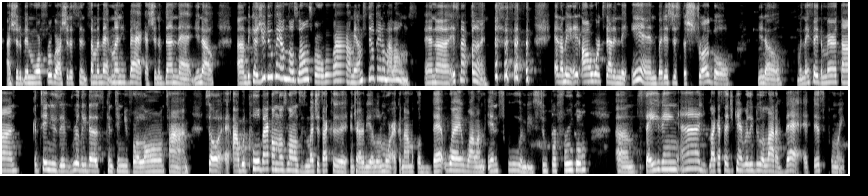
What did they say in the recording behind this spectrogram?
I should have been more frugal. I should have sent some of that money back. I shouldn't have done that, you know, um, because you do pay on those loans for a while. I mean, I'm still paying on my loans and uh, it's not fun. and I mean, it all works out in the end, but it's just the struggle, you know, when they say the marathon continues, it really does continue for a long time. So eh, I would pull back on those loans as much as I could and try to be a little more economical that way while I'm in school and be super frugal. Um, saving, uh, like I said, you can't really do a lot of that at this point.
